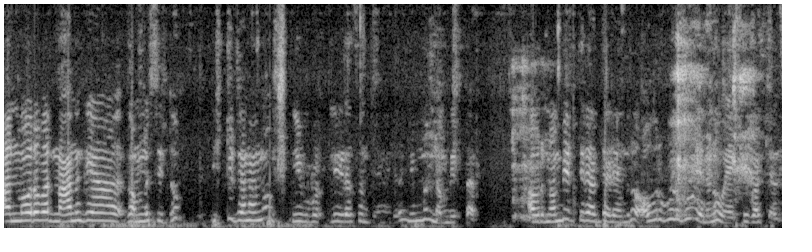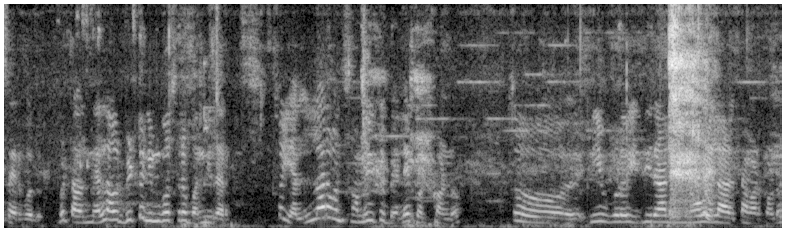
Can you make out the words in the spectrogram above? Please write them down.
ಅನ್ ಮೋರ್ ಓವರ್ ನನಗೆ ಗಮನಿಸಿದ್ದು, ಇಷ್ಟು ಜನನು ನೀವು ಲೀಡರ್ಸ್ ಅಂತ ಏನಿದ್ರೆ ನಿಮ್ಮನ್ನು ನಂಬಿರ್ತಾರೆ. ಅವ್ರು ನಂಬಿರ್ತೀರ ಅಂತ ಹೇಳಿ ಅಂದ್ರೆ, ಅವ್ರಗಳಿಗೂ ಏನೇನೋ ವೈಯಕ್ತಿಕ ಕೆಲಸ ಇರ್ಬೋದು. ಬಟ್ ಅದನ್ನೆಲ್ಲ ಅವ್ರು ಬಿಟ್ಟು ನಿಮ್ಗೋಸ್ಕರ ಬಂದಿದ್ದಾರೆ. ಸೊ ಎಲ್ಲರೂ ಒಂದು ಸಮಯಕ್ಕೆ ಬೆಲೆ ಕೊಟ್ಕೊಂಡು ಸೊ ನೀವುಗಳು ಇದ್ದೀರಾ ನೀವು ನೋವೆಲ್ಲ ಅರ್ಥ ಮಾಡ್ಕೊಂಡು.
